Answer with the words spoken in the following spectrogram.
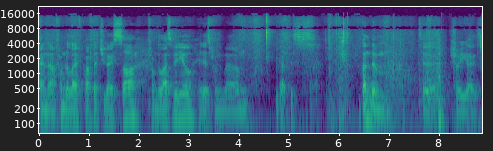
And uh, from the live crop that you guys saw from the last video, it is from, um, we got this Gundam to show you guys.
